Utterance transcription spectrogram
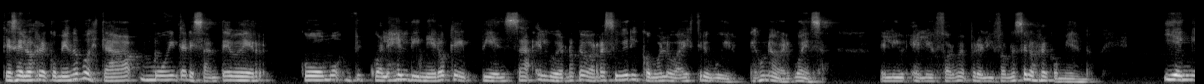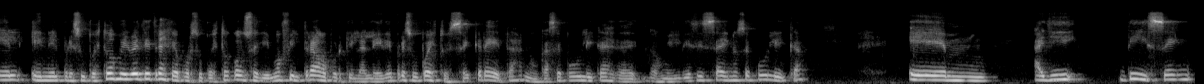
que se los recomiendo porque está muy interesante ver cómo, cuál es el dinero que piensa el gobierno que va a recibir y cómo lo va a distribuir. Es una vergüenza el, el informe, pero el informe se los recomiendo. Y en el, en el presupuesto 2023, que por supuesto conseguimos filtrado porque la ley de presupuesto es secreta, nunca se publica, desde 2016 no se publica, Em, allí dicen,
